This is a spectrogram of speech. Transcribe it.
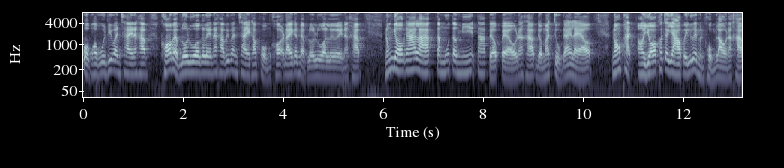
ผมขอบคุณพี่วันชัยนะครับเคาะแบบรัวๆกันเลยนะครับ พี่วันชัยครับผมเคาะไร้กันแบบรัวๆเลยนะครับน้องยอกน่ารักตะมุตะมิตาแป๋วๆนะครับ เดี๋ยวมาจุกได้แล้ว น้องผัดอ๋อยอกเขาจะยาวไปเรื่อยเหมือนผมเรานะครับ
